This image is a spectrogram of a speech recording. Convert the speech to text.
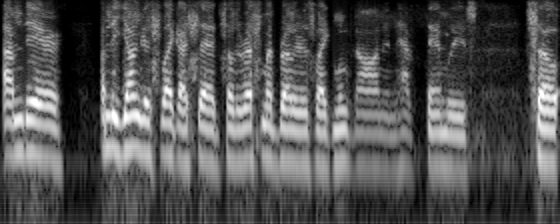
I'm there. I'm the youngest, like I said, so the rest of my brothers like moved on and have families. So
